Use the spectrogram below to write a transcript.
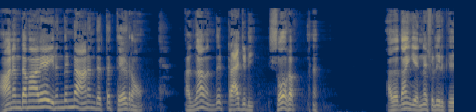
ஆனந்தமாகவே இருந்துன்னு ஆனந்தத்தை தேடுறோம். அதுதான் வந்து ட்ராஜடி சோகம். அதை தான் இங்கே என்ன சொல்லியிருக்கு?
